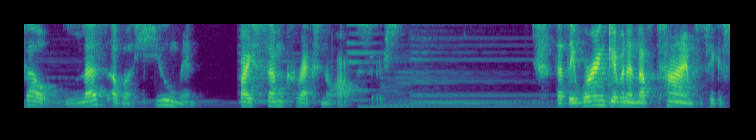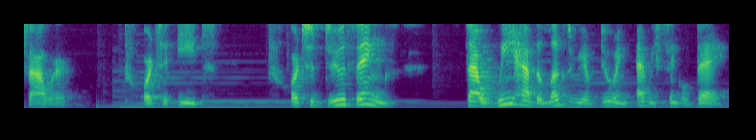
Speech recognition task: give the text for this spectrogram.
felt less of a human by some correctional officers. That they weren't given enough time to take a shower, or to eat, or to do things that we have the luxury of doing every single day.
